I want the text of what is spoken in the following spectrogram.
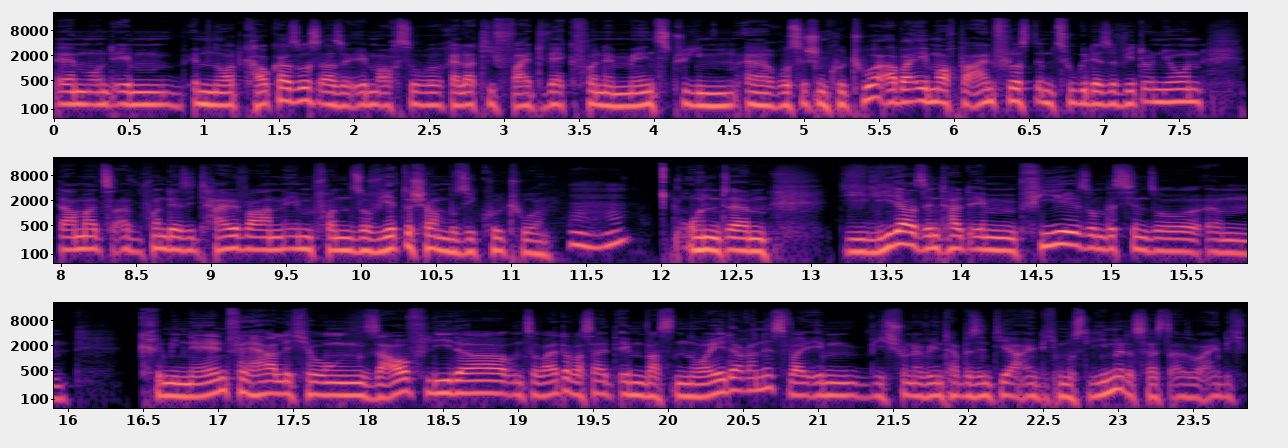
ähm, und eben im Nordkaukasus, also eben auch so relativ weit weg von dem Mainstream äh, russischen Kultur, aber eben auch beeinflusst im Zuge der Sowjetunion, damals, äh, von der sie Teil waren, eben von sowjetischer Musikkultur. Mhm. Und ähm, die Lieder sind halt eben viel so ein bisschen so ähm, kriminellen Verherrlichungen, Sauflieder und so weiter, was halt eben was neu daran ist, weil eben, wie ich schon erwähnt habe, sind die ja eigentlich Muslime, das heißt also eigentlich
